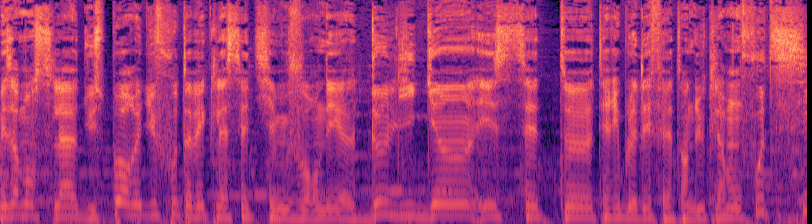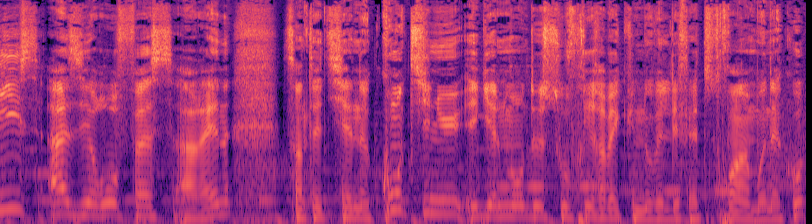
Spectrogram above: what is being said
Mais avant cela, du sport et du foot avec la septième journée de Ligue 1 et cette euh, terrible défaite hein, du Clermont Foot 6 à 0 face à Rennes. Saint-Etienne continue également de souffrir avec une nouvelle défaite 3 à Monaco.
